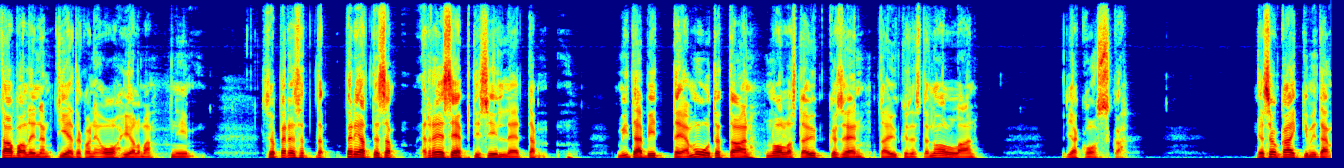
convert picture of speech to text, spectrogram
tavallinen tietokoneohjelma, niin se on periaatteessa resepti sille, että mitä bittejä muutetaan nollasta ykköseen tai ykkösestä nollaan ja koska. Ja se on kaikki, mitä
